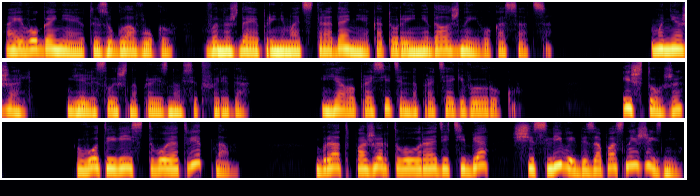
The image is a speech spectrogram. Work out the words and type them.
а его гоняют из угла в угол, вынуждая принимать страдания, которые не должны его касаться. «Мне жаль», — еле слышно произносит Фарида. Я вопросительно протягиваю руку. «И что же? Вот и весь твой ответ нам? Брат пожертвовал ради тебя счастливой, безопасной жизнью,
